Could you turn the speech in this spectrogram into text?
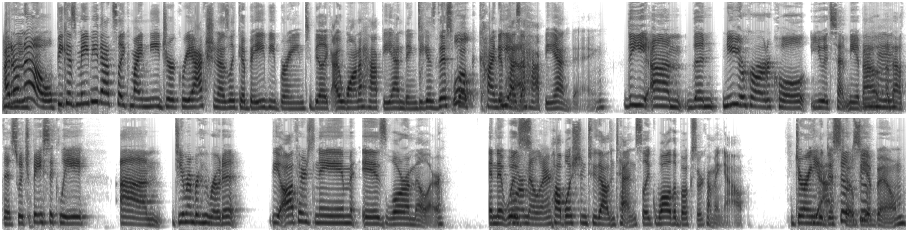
I don't Mhm. know because maybe that's like my knee jerk reaction as like a baby brain to be like I want a happy ending because this Well, book kind of has a happy ending. the um the New Yorker article you had sent me about Mhm. about this, which basically um do you remember who wrote it? The author's name is Laura Miller and it was published in 2010 so like while the books are coming out during Yeah, the so- dystopia so- boom.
